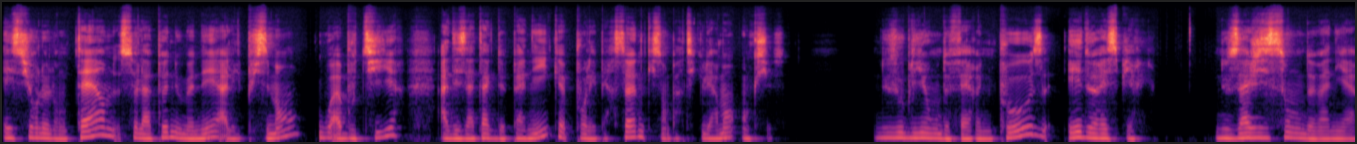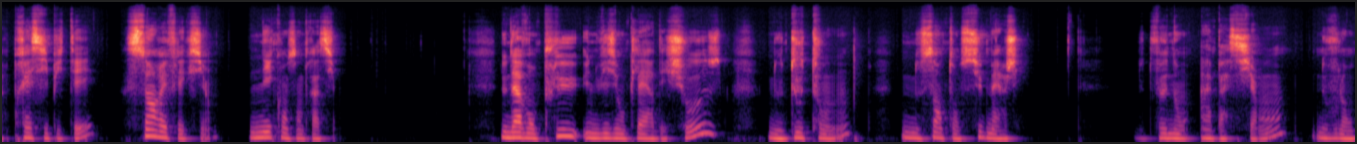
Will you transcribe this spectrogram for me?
et sur le long terme, cela peut nous mener à l'épuisement ou aboutir à des attaques de panique pour les personnes qui sont particulièrement anxieuses. Nous oublions de faire une pause et de respirer. Nous agissons de manière précipitée, sans réflexion ni concentration. Nous n'avons plus une vision claire des choses, nous doutons, nous sentons submergés. Nous devenons impatients, nous voulons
